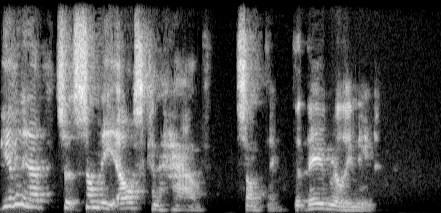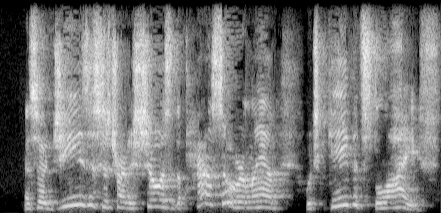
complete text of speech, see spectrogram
giving it up so that somebody else can have something that they really need. And so Jesus is trying to show us the Passover lamb, which gave its life,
